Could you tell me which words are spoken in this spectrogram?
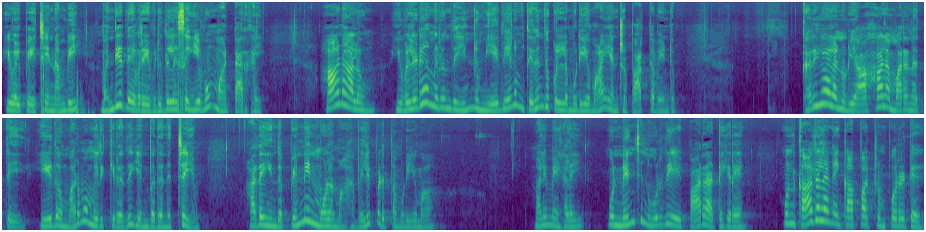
இவள் பேச்சை நம்பி வந்தியத்தேவரை விடுதலை செய்யவும் மாட்டார்கள். ஆனாலும் இவளிடமிருந்து இன்னும் ஏதேனும் தெரிந்து கொள்ள முடியுமா என்று பார்க்க வேண்டும். கரிகாலனுடைய அகால மரணத்தில் ஏதோ மர்மம் இருக்கிறது என்பது நிச்சயம். அதை இந்த பெண்ணின் மூலமாக வெளிப்படுத்த முடியுமா? மணிமேகலை உன் நெஞ்சின் உறுதியை பாராட்டுகிறேன். உன் காதலனை காப்பாற்றும் பொருட்டு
